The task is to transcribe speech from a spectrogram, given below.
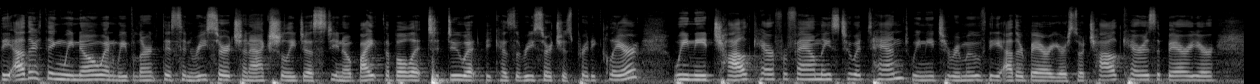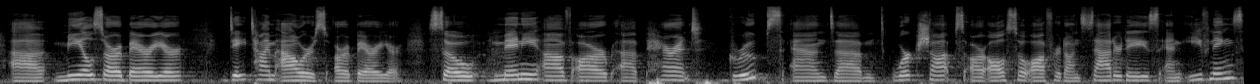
The other thing we know, and we've learned this in research and actually just, you know, bite the bullet to do it because the research is pretty clear, we need childcare for families to attend. We need to remove the other barriers. So childcare is a barrier, uh, meals are a barrier, daytime hours are a barrier. So many of our uh, parent groups and um, workshops are also offered on Saturdays and evenings.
